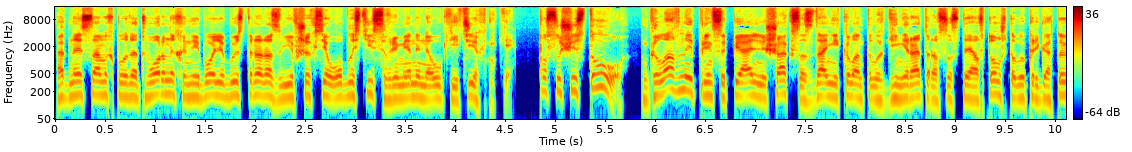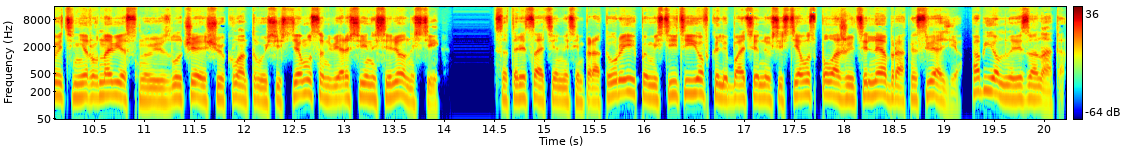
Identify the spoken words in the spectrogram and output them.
одна из самых плодотворных и наиболее быстро развившихся областей современной науки и техники. По существу, главный принципиальный шаг в создании квантовых генераторов состоял в том, чтобы приготовить неравновесную излучающую квантовую систему с инверсией населенностей, с отрицательной температурой и поместить ее в колебательную систему с положительной обратной связью, объемный резонатор.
